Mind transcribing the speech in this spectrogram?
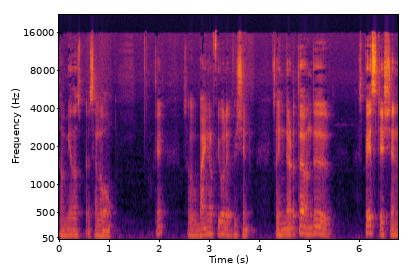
கம்மியாக தான் செலவாகும். ஓகே ஸோ பயங்கர ஃபியூவல் எஃபிஷியன்ட் ஸோ இந்த இடத்த வந்து ஸ்பேஸ் ஸ்டேஷன்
